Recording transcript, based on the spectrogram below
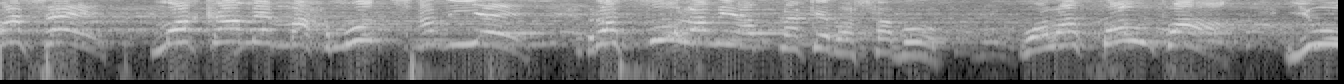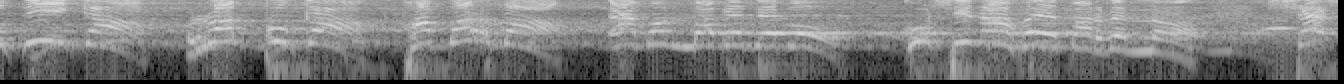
পাশে মকামে মাহমুদ সাজিয়ে রসুল আমি আপনাকে বসাবো। ওয়ালা সৌফা ইউতিকা রব্বুকা ফাতারদা এমন ভাবে দেব, খুশি না হয়ে পারবেন না। শেষ,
